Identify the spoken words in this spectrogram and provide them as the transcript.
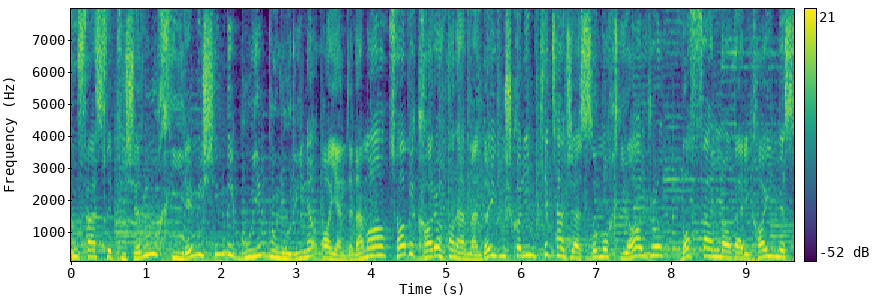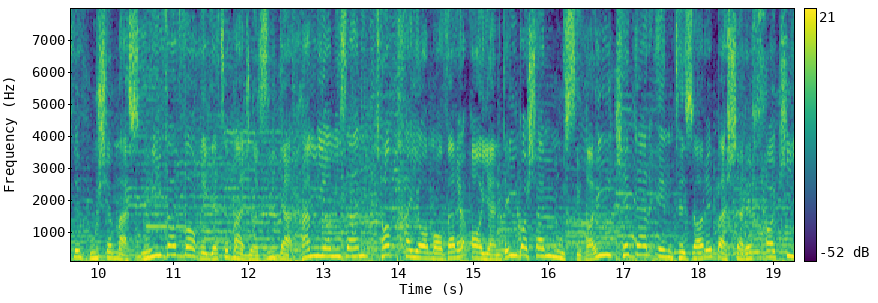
تو فصل پیش رو خیره میشیم به گوی بلورین آینده نما تا به کار هنرمندایی گوش کنیم که تجسم و خیال رو با فناوری هایی مثل هوش مصنوعی و واقعیت مجازی در هم میآمیزند تا پیام آور آینده ای باشن موسیقایی که در انتظار بشر خاکی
